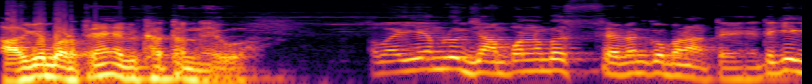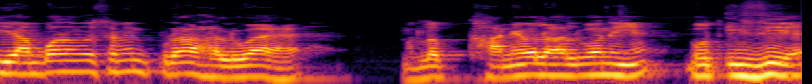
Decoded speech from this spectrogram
आगे बढ़ते हैं, अभी ख़त्म नहीं हुआ। अब आइए हम लोग एग्ज़ाम्पल नंबर सेवन को बनाते हैं। देखिए एग्ज़ाम्पल नंबर सेवन पूरा हलवा है। मतलब खाने वाला हलवा नहीं है, बहुत इजी है।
